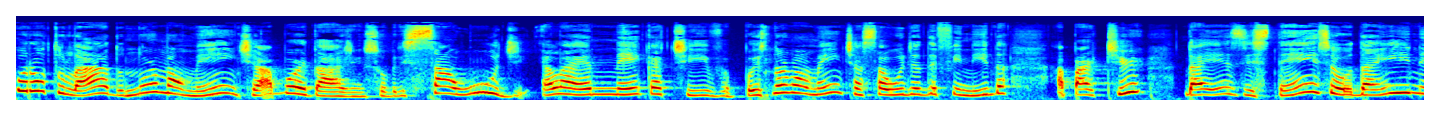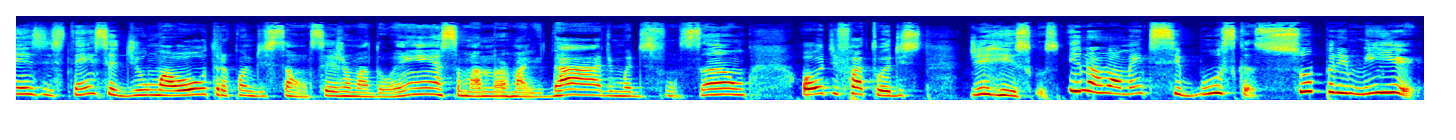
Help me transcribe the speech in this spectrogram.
Por outro lado, normalmente a abordagem sobre saúde ela é negativa, pois normalmente a saúde é definida a partir da existência ou da inexistência de uma outra condição, seja uma doença, uma normalidade, uma disfunção ou de fatores de riscos. E normalmente se busca suprimir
